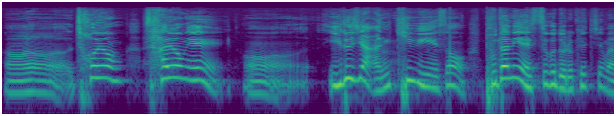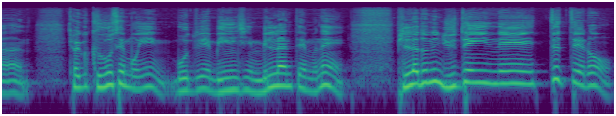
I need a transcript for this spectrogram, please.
어, 처형 사형에 어, 이르지 않기 위해서 부단히 애쓰고 노력했지만 결국 그곳에 모인 모두의 민심 밀란 때문에 빌라도는 유대인의 뜻대로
